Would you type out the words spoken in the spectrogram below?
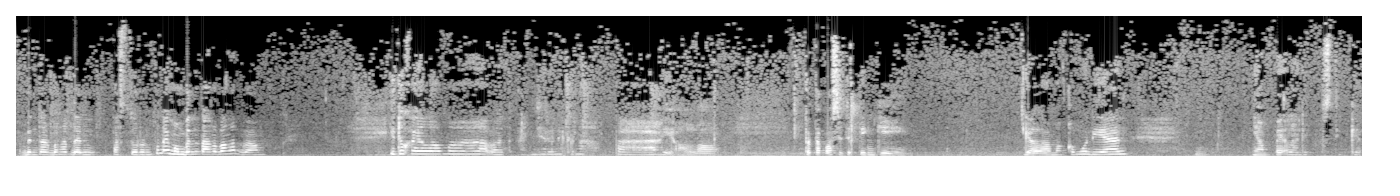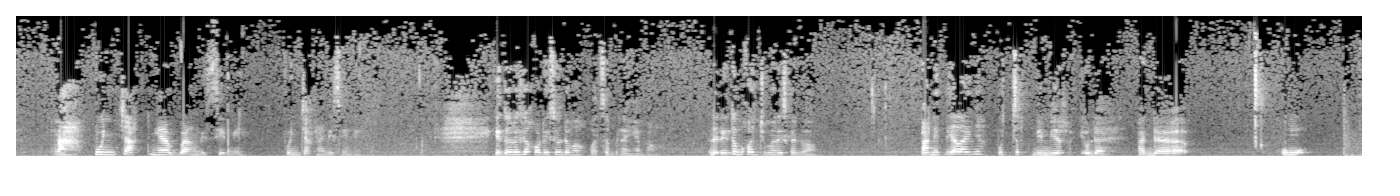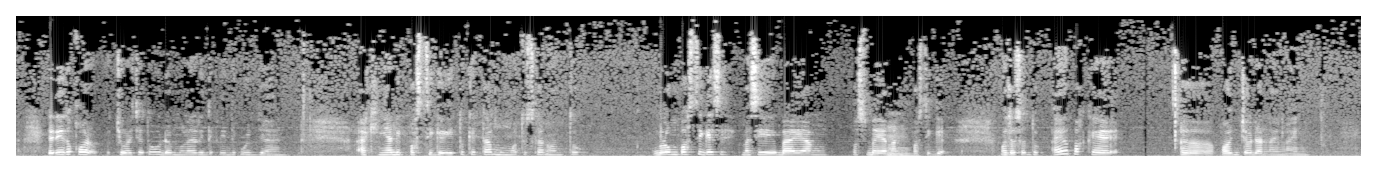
Bentar banget dan pas turun pun emang bentar banget bang. Itu kayak lama banget. Anjir ini kenapa? Ya Allah. Tetap positive thinking. Gak lama kemudian nyampe lah di pos 3 nah puncaknya bang di sini. Puncaknya di sini. Itu Rizka kondisi udah gak kuat sebenarnya bang dan itu bukan cuma Rizka doang. Panitia lainnya pucet bibir udah pada ungu. Jadi itu kalau cuaca tuh udah mulai rintik-rintik hujan. Akhirnya di pos 3 itu kita memutuskan untuk belum pos 3 sih masih bayang pos bayangan pos 3 memutuskan untuk ayo pakai eh, ponco dan lain-lain.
